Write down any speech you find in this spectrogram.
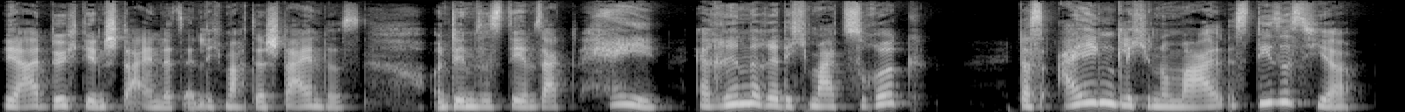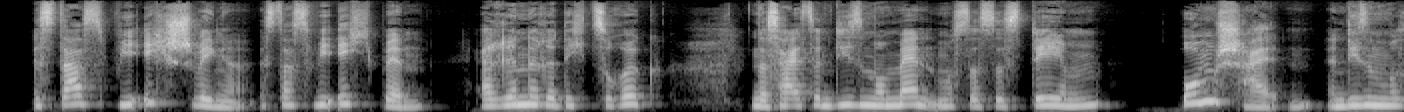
ja, durch den Stein, letztendlich macht der Stein das, und dem System sagt, hey, erinnere dich mal zurück. Das eigentliche Normal ist dieses hier. Ist das, wie ich schwinge? Ist das, wie ich bin? Erinnere dich zurück. Und das heißt, in diesem Moment muss das System umschalten. In diesem,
